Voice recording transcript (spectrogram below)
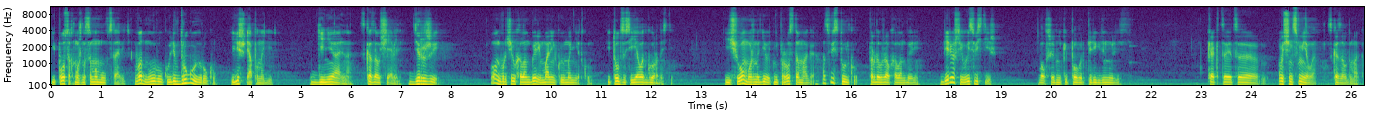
И посох можно самому вставить в одну руку или в другую руку, или шляпу надеть. Гениально, сказал Щавель. Держи. Он вручил Холландберри маленькую монетку, и тот засиял от гордости. Еще можно делать не просто мага, а свистульку, продолжал Холландберри. Берешь его и свистишь. Волшебник и повар переглянулись. Как-то это очень смело, сказал Дмак.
